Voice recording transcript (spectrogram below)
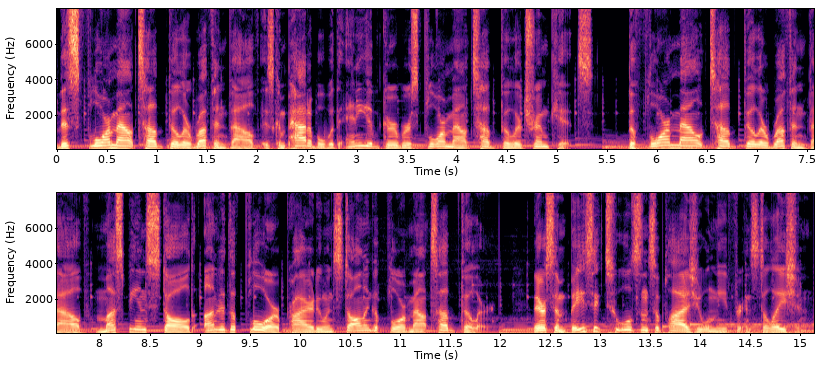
This floor mount tub filler rough-in valve is compatible with any of Gerber's floor mount tub filler trim kits. The floor mount tub filler rough-in valve must be installed under the floor prior to installing a floor mount tub filler. There are some basic tools and supplies you will need for installation.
